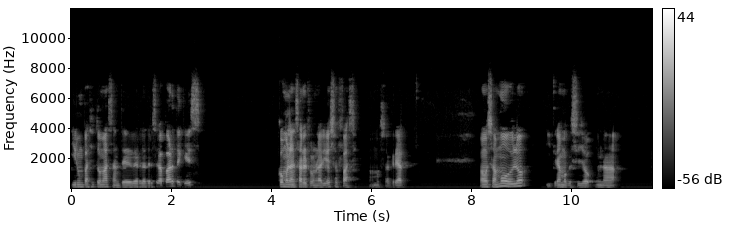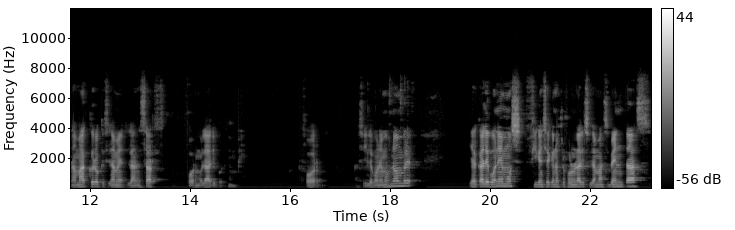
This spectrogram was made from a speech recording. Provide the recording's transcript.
ir un pasito más antes de ver la tercera parte que es cómo lanzar el formulario. Eso es fácil. Vamos a crear vamos a módulo y creamos que sé yo una, una macro que se llame lanzar formulario por ejemplo. For si le ponemos nombre. Y acá le ponemos fíjense que nuestro formulario se llama ventas.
